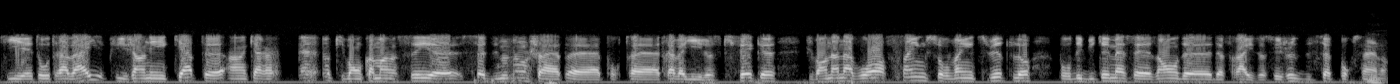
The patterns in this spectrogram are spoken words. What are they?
qui est au travail, puis j'en ai quatre euh, en quarantaine qui vont commencer euh, ce dimanche euh, pour travailler. Là. Ce qui fait que je vais en avoir 5 sur 28 là, pour débuter ma saison de, fraises. C'est juste 17 là.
